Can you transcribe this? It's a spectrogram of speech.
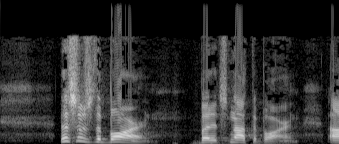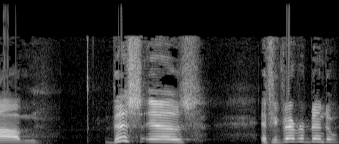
this is the barn, but it's not the barn. Um, this is, if you've ever been to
